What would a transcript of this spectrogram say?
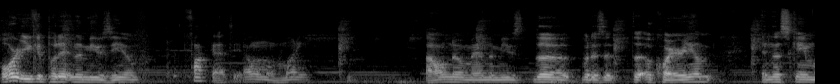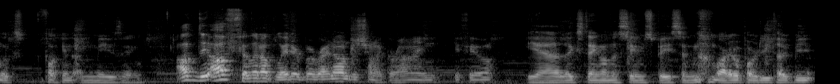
Or you could put it in the museum. Fuck that, dude. I want my money. I don't know, man. The muse, the what is it? The aquarium in this game looks fucking amazing. I'll do. I'll fill it up later, but right now I'm just trying to grind. You feel? Yeah, like staying on the same space in Mario Party type beat.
